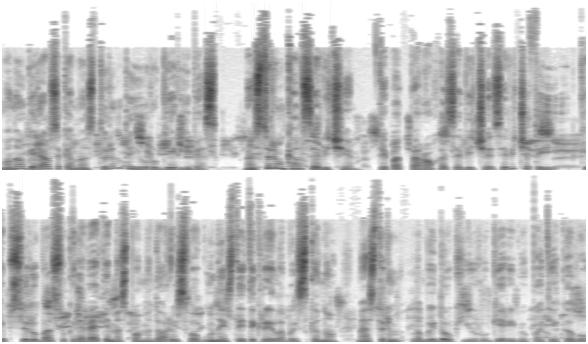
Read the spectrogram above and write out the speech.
Manau, geriausia, ką mes turim, tai jūrų gerybės. Mes turim kalsevičiai, taip pat perocha sevičiai. Sevičiai tai kaip sriuba su krevetėmis, pomidorais, svagūnais, tai tikrai labai skanu. Mes turim labai daug jūrų gerybių patiekalų.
